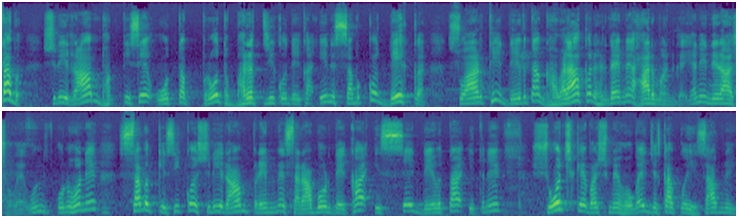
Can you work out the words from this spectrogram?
तब श्री राम भक्ति से ओतप्रोत भरत जी को देखा। इन सबको देखकर स्वार्थी देवता घबरा कर हृदय में हार मान गए, यानी निराश हो गए। उन, उन्होंने सब किसी को श्री राम प्रेम में सराबोर देखा। इससे देवता इतने सोच के वश में हो गए जिसका कोई हिसाब नहीं।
